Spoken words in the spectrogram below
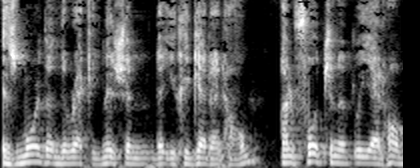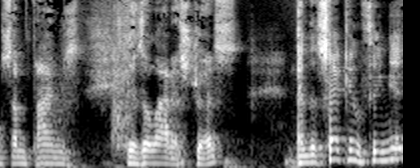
is more than the recognition that you could get at home. Unfortunately, at home sometimes there's a lot of stress. And the second thing is,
